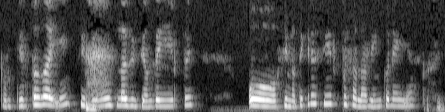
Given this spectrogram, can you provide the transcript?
¿por qué estás ahí si tienes la decisión de irte? O si no te quieres ir, pues hablar bien con ella. Pues sí,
